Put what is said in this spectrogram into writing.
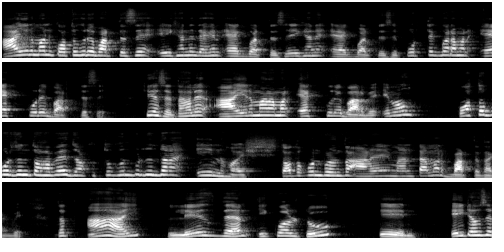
আয়ের মান কত করে বাড়তেছে? এইখানে দেখেন এক বাড়তেছে, এইখানে এক বাড়তেছে। প্রত্যেকবার আমার এক করে বাড়তেছে। ঠিক আছে? তাহলে আয়ের মান আমার এক করে বাড়বে এবং কত পর্যন্ত হবে? যতক্ষণ পর্যন্ত না এন হয়, ততক্ষণ পর্যন্ত আয়ের মানটা আমার বাড়তে থাকবে। অর্থাৎ I less than equal to N এইটা হচ্ছে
